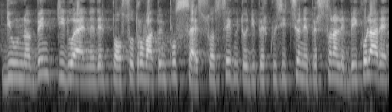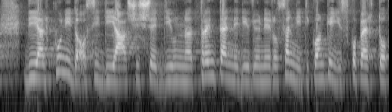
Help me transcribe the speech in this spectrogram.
di un 22enne del posto trovato in possesso a seguito di perquisizione personale veicolare di alcuni dosi di hashish e di un trentenne di Rio Nero Sannitico, anch'egli scoperto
